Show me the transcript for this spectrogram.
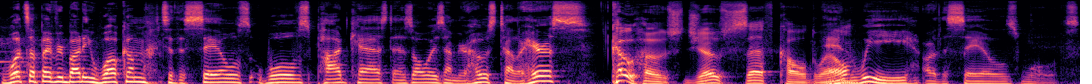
What's up, everybody? Welcome to the Sales Wolves podcast. As always, I'm your host, Tyler Harris, Co-host Joseph Caldwell. and we are the Sales Wolves.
